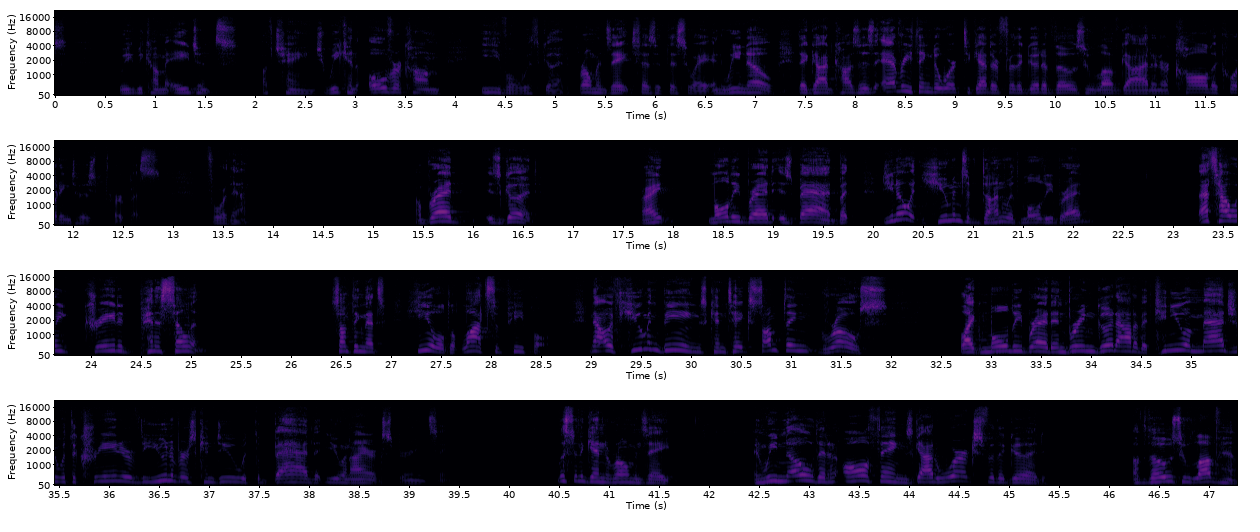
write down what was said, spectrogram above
we become agents of change. We can overcome evil with good. Romans 8 says it this way, and we know that God causes everything to work together for the good of those who love God and are called according to his purpose for them. Now, bread is good, right? Moldy bread is bad, but do you know what humans have done with moldy bread? That's how we created penicillin, something that's healed lots of people. Now, if human beings can take something gross like moldy bread and bring good out of it. Can you imagine what the creator of the universe can do with the bad that you and I are experiencing? Listen again to Romans 8. And we know that in all things God works for the good of those who love him,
